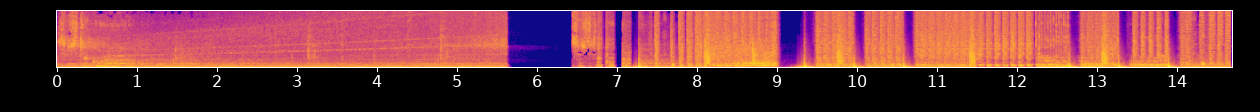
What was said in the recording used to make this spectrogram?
So stick around. So stick around.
